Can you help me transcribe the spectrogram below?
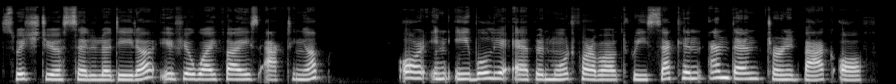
Switch to your cellular data if your Wi-Fi is acting up or enable your airplane mode for about 3 seconds and then turn it back off.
